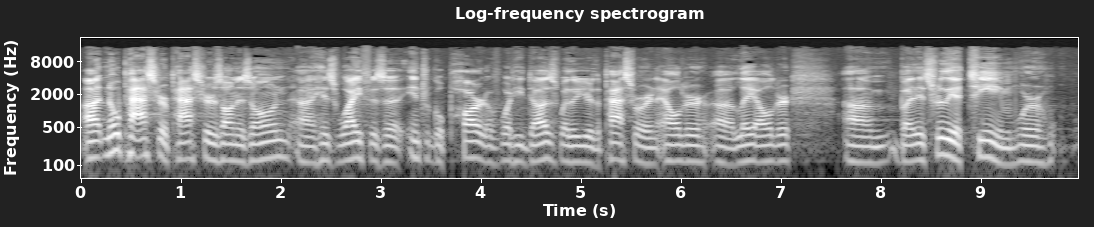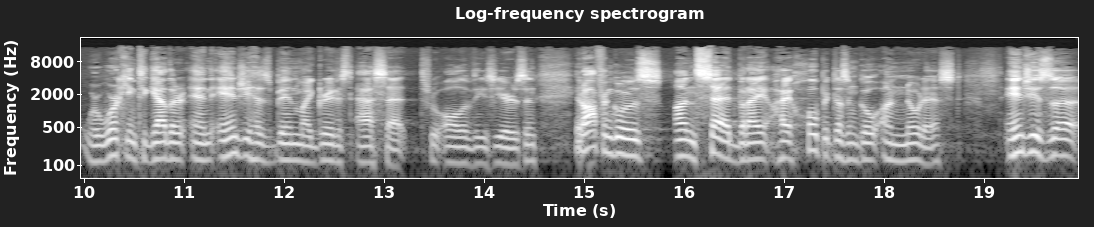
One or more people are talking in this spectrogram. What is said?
Uh, no pastor pastors on his own. Uh, his wife is an integral part of what he does, whether you're the pastor or an elder, uh, lay elder. Um, but it's really a team. We're we're working together, and Angie has been my greatest asset through all of these years. And it often goes unsaid, but I, I hope it doesn't go unnoticed. Angie is, uh,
